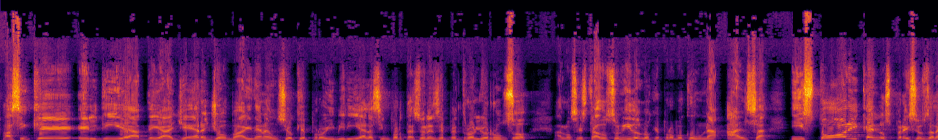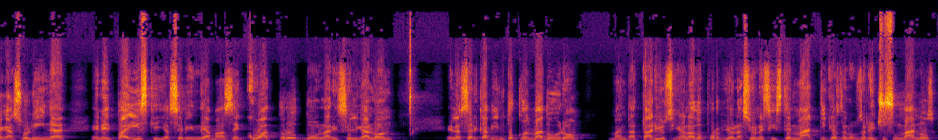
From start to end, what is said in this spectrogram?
Así que el día de ayer Joe Biden anunció que prohibiría las importaciones de petróleo ruso a los Estados Unidos, lo que provocó una alza histórica en los precios de la gasolina en el país, que ya se vende a más de 4 dólares el galón. El acercamiento con Maduro, mandatario señalado por violaciones sistemáticas de los derechos humanos,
